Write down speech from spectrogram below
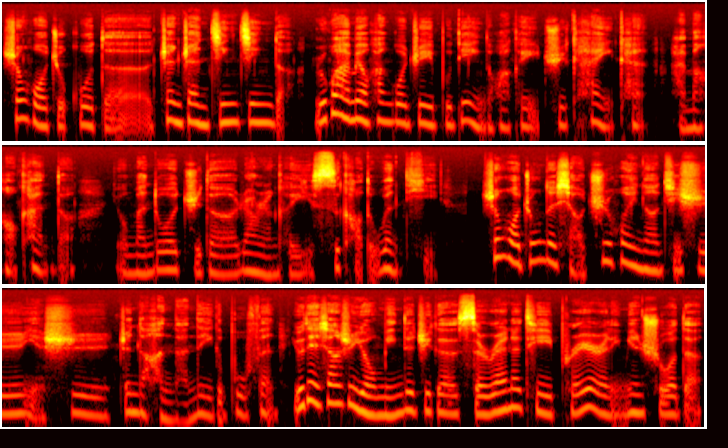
生活就过得战战兢兢的。如果还没有看过这一部电影的话，可以去看一看，还蛮好看的。有蛮多值得让人可以思考的问题。生活中的小智慧呢，其实也是真的很难的一个部分，有点像是有名的这个 Serenity Prayer 里面说的，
